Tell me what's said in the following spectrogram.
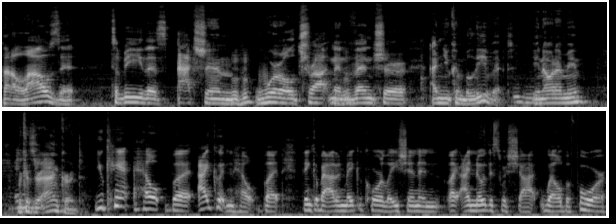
that allows it to be this action mm-hmm. world trotting mm-hmm. adventure, and you can believe it. Mm-hmm. You know what I mean? Because you're anchored. you can't help but I couldn't help but think about and make a correlation and like I know this was shot well before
